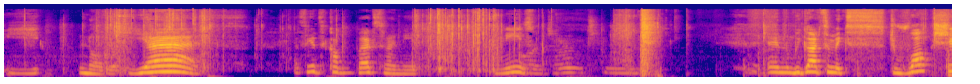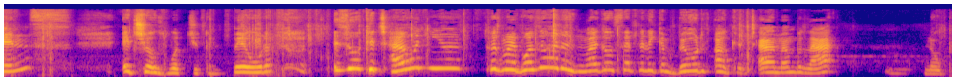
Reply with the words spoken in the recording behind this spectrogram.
Ye- No, wait, yes. I think it's a couple packs that I need. I need Alright, time to. And we got some instructions. It shows what you can build. Is there a katana in here? Because my brother had a Lego set that he can build a katana. Remember that? Nope.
